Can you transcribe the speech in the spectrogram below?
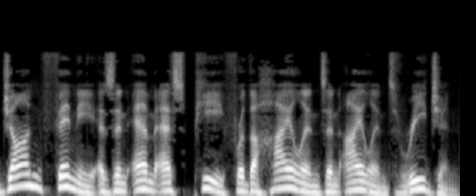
John Finnie is an MSP for the Highlands and Islands region.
